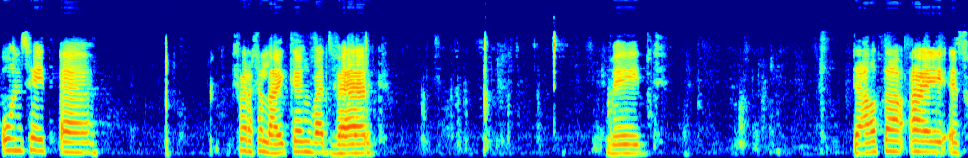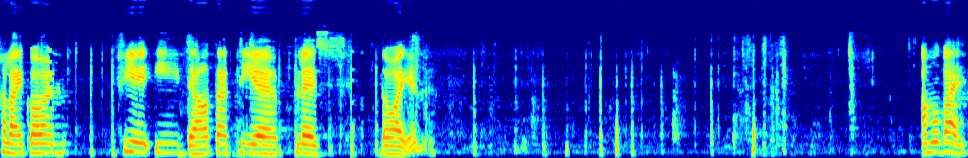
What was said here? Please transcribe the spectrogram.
ons het 'n vergelyking wat werk met delta y is gelyk aan vi delta t plus daai ene. Almal by.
